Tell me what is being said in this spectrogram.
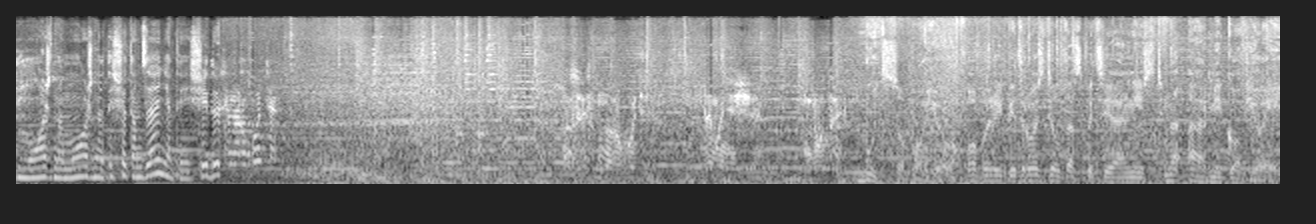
Можна, можна. Ти що там зайнятий? Ще й досі на роботі? Звісно, на роботі. Де мені ще бути? Будь собою. Обери підрозділ та спеціальність на Army.gov.ua.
